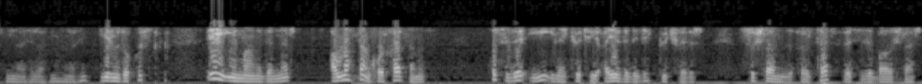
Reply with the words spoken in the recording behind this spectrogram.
Bismillahirrahmanirrahim. 29. Ey iman edenler! Allah'tan korkarsanız o size iyi ile kötüyü ayırt edecek güç verir. Suçlarınızı örter ve sizi bağışlar.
